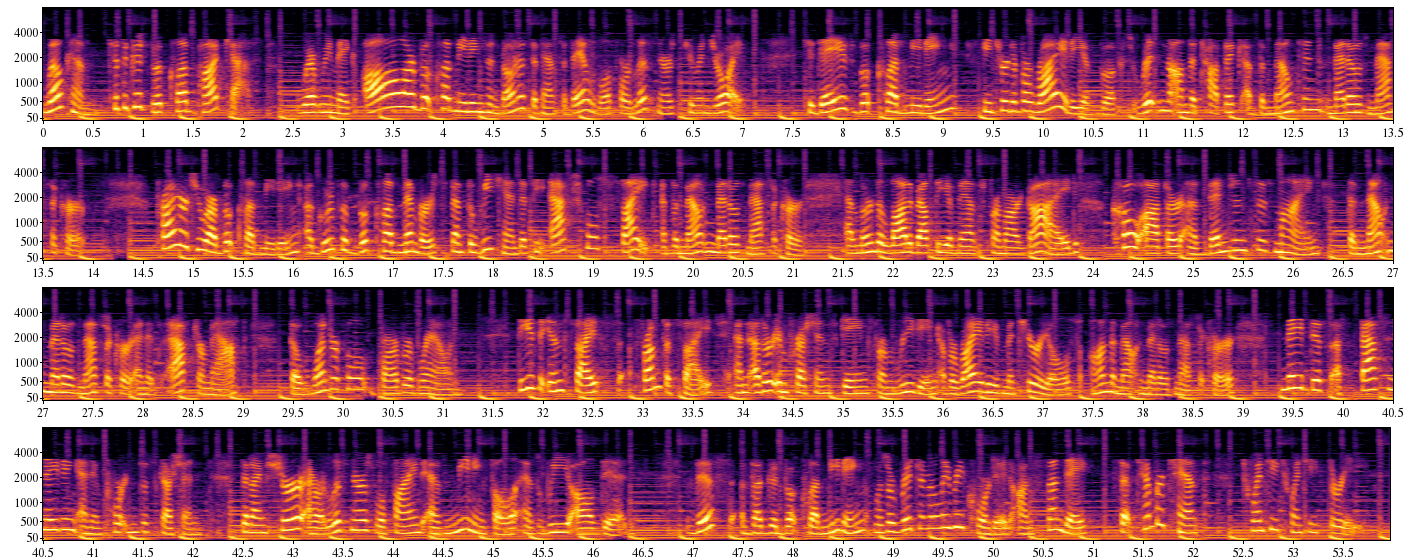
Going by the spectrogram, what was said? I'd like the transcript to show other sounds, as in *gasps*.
Welcome to the Good Book Club podcast, where we make all our book club meetings and bonus events available for listeners to enjoy. Today's book club meeting featured a variety of books written on the topic of the Mountain Meadows Massacre. Prior to our book club meeting, a group of book club members spent the weekend at the actual site of the Mountain Meadows Massacre and learned a lot about the events from our guide, co author of Vengeance is Mine The Mountain Meadows Massacre and Its Aftermath, the wonderful Barbara Brown. These insights from the site and other impressions gained from reading a variety of materials on the Mountain Meadows Massacre made this a fascinating and important discussion that I'm sure our listeners will find as meaningful as we all did. This, the Good Book Club meeting, was originally recorded on Sunday, September 10th, 2023.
